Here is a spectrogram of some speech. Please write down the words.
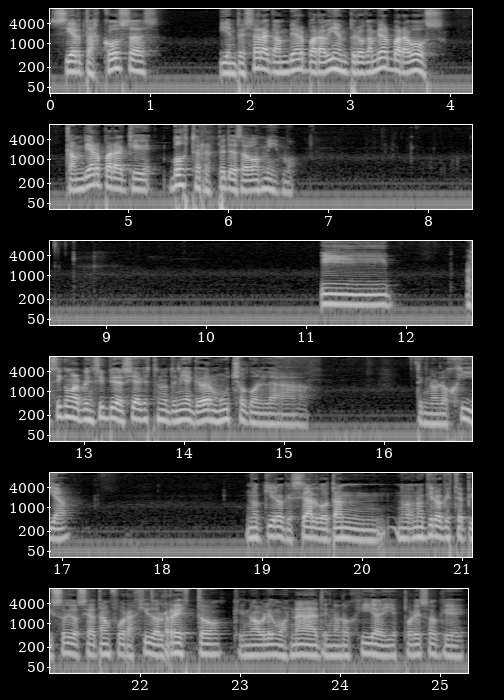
ciertas cosas y empezar a cambiar para bien, pero cambiar para vos. Cambiar para que vos te respetes a vos mismo. Y Así como al principio decía que esto no tenía que ver mucho con la tecnología, no quiero que sea algo tan. No, quiero que este episodio sea tan forajido al resto, que no hablemos nada de tecnología, y es por eso que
